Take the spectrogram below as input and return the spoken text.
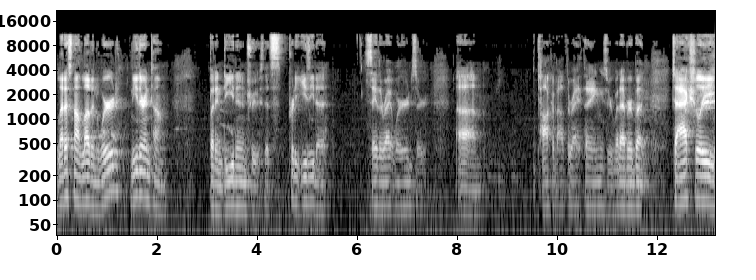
let us not love in word, neither in tongue, but in deed and in truth. It's pretty easy to say the right words or um, talk about the right things or whatever, but to actually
